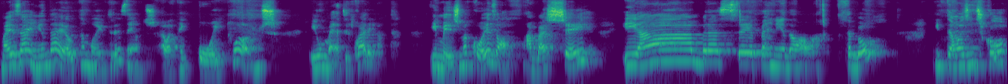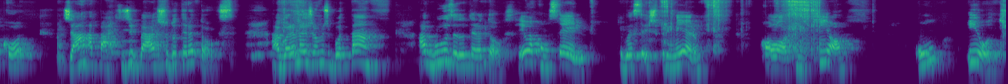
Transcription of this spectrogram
mas ainda é o tamanho 300. Ela tem 8 anos e 1,40m. E mesma coisa, ó, abaixei e abracei a perninha da Lala, tá bom? Então, a gente colocou já a parte de baixo do Teratox. Agora, nós vamos botar a blusa do Teratox. Eu aconselho que vocês primeiro coloquem aqui, ó, um e outro.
